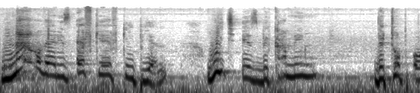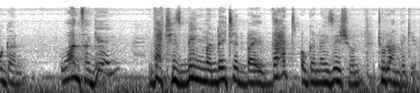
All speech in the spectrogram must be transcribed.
Now there is FKF KPL, which is becoming the top organ once again that is being mandated by that organization to run the game.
